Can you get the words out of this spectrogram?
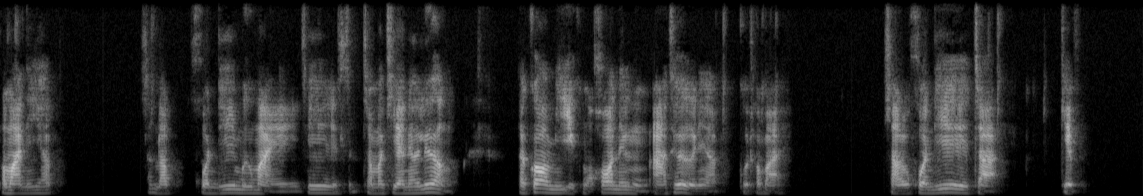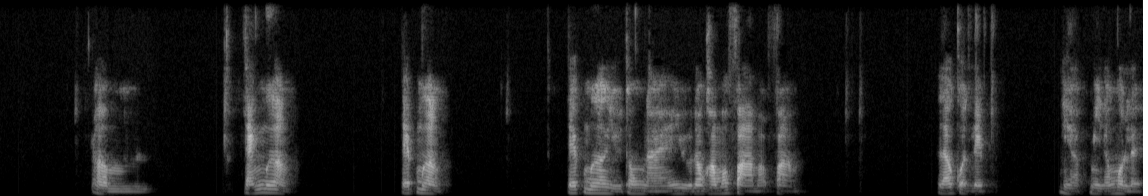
ประมาณนี้ครับสำหรับคนที่มือใหม่ที่จะมาเคลียร์เนื้อเรื่อง แล้วก็มีอีกหัวข้อหนึ่งอาร์เธอร์เนี่ยครับกดเข้าไปสำหรับคนที่จะเก็บแหล่งเมืองเล็บเมืองเล็บเมืองอยู่ตรงไหนอยู่ตรงคำว่าฟาร์มครับฟาร์ม แล้วกดเล็บนี่ครับมีทั้งหมดเลย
